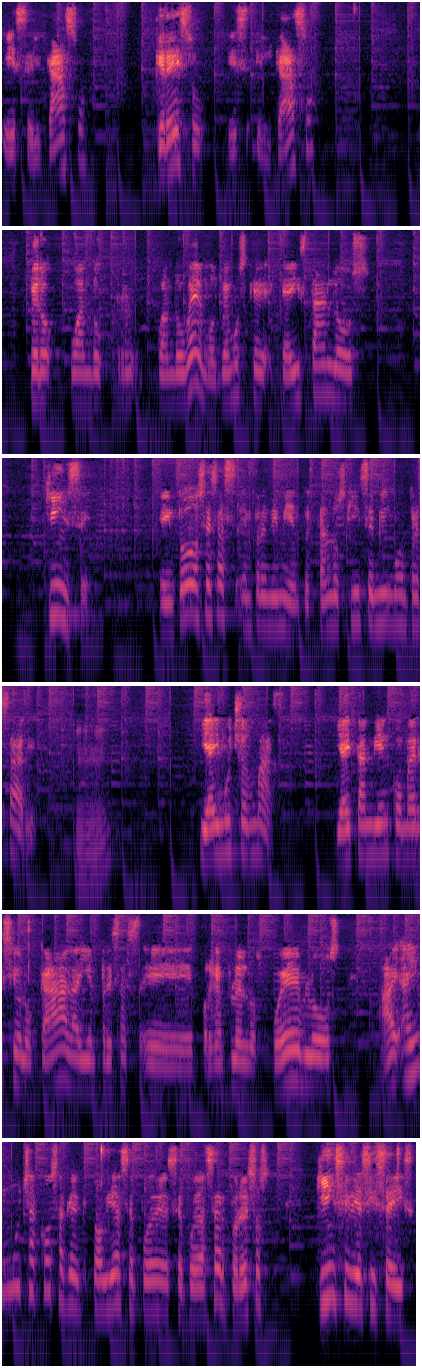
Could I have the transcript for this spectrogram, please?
es el caso, Creso es el caso, pero cuando, cuando vemos, vemos que, ahí están los 15, en todos esos emprendimientos están los 15 mismos empresarios. Y hay muchos más. Y hay también comercio local, hay empresas, eh, por ejemplo, en los pueblos, hay, hay muchas cosas que todavía se puede, se puede hacer, pero esos 15 y 16,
